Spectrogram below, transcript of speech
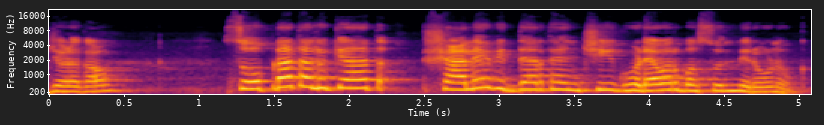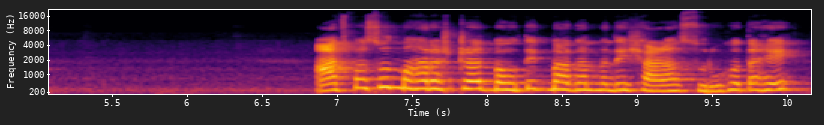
जळगाव. चोपडा तालुक्यात शालेय विद्यार्थ्यांची घोड्यावर बसून मिरवणूक. आजपासून महाराष्ट्रात बहुतेक भागांमध्ये शाळा सुरू होत आहे.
